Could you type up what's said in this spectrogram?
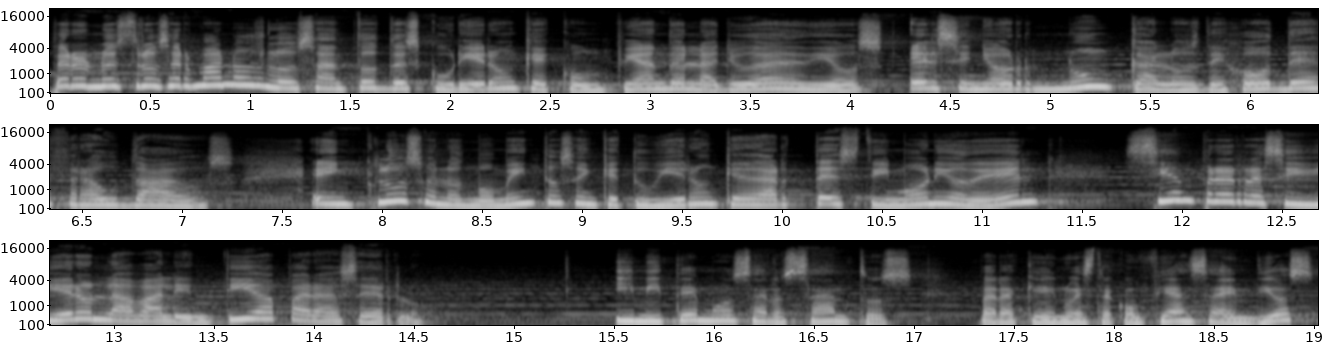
pero nuestros hermanos los santos descubrieron que confiando en la ayuda de Dios, el Señor nunca los dejó defraudados, e incluso en los momentos en que tuvieron que dar testimonio de Él, siempre recibieron la valentía para hacerlo. Imitemos a los santos para que nuestra confianza en Dios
